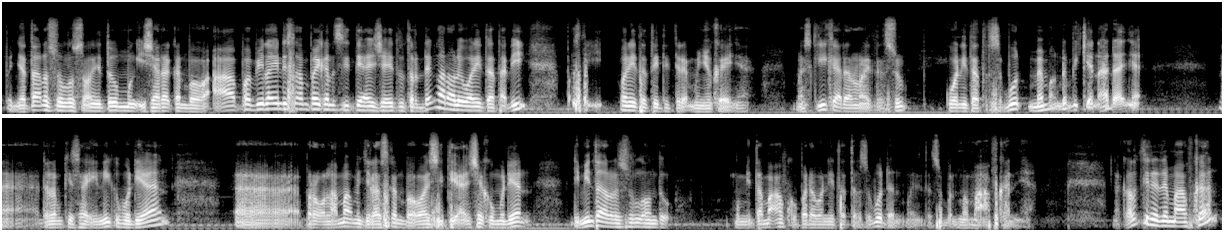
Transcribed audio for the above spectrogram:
Pernyataan Rasulullah SAW itu mengisyaratkan bahwa apabila yang disampaikan Siti Aisyah itu terdengar oleh wanita tadi, pasti wanita tadi tidak menyukainya. Meski keadaan wanita tersebut, wanita tersebut memang demikian adanya. Nah, dalam kisah ini kemudian uh, para ulama menjelaskan bahwa Siti Aisyah kemudian diminta Rasulullah untuk meminta maaf kepada wanita tersebut dan wanita tersebut memaafkannya. Nah, kalau tidak dimaafkan,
